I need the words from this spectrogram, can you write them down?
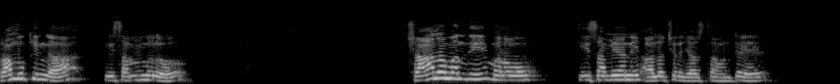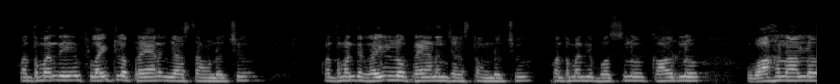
ప్రాముఖ్యంగా ఈ సమయంలో చాలా మంది మనం ఈ సమయాన్ని ఆలోచన చేస్తూ ఉంటే కొంతమంది ఫ్లైట్లో ప్రయాణం చేస్తూ ఉండొచ్చు కొంతమంది రైల్లో ప్రయాణం చేస్తూ ఉండొచ్చు కొంతమంది బస్సులు కార్లు వాహనాల్లో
